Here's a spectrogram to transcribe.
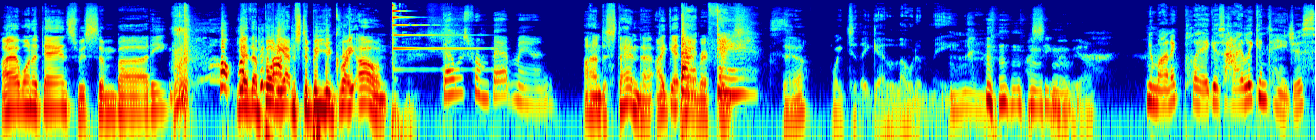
I want to dance with somebody. yeah, that body happens to be your great aunt. that was from Batman. I understand that. I get that Bat reference. dance. There. Wait till they get a load of me. Mm. I see where we are. Pneumonic plague is highly contagious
